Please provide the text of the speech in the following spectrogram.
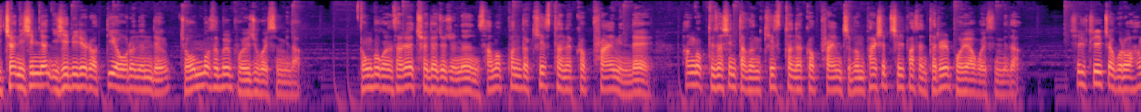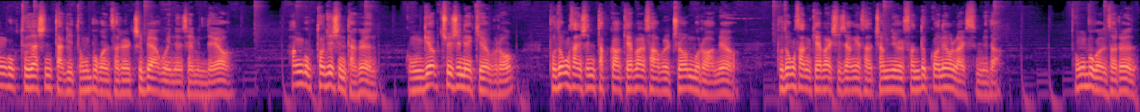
2020년 21위로 뛰어오르는 등 좋은 모습을 보여주고 있습니다. 동부건설의 최대 주주는 사모펀드 키스턴 에커 프라임인데 한국투자신탁은 키스턴 에커 프라임 지분 87%를 보유하고 있습니다. 실질적으로 한국투자신탁이 동부건설을 지배하고 있는 셈인데요. 한국토지신탁은 공기업 출신의 기업으로 부동산 신탁과 개발 사업을 주 업무로 하며 부동산 개발 시장에서 점유율 선두권에 올라 있습니다. 동부건설은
